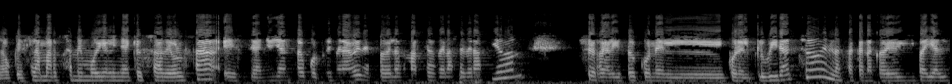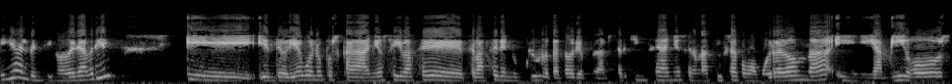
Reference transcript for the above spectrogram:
lo que es la marcha Memorial Iñaki Ochoa de Olza este año ya entrado por primera vez dentro de las marchas de la Federación. Se realizó con el, con el Club Iracho en la Sacanaca y al Día el 29 de abril y, en teoría, bueno, pues cada año se iba a hacer, se va a hacer en un club rotatorio, pero al ser 15 años era una cifra como muy redonda y amigos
